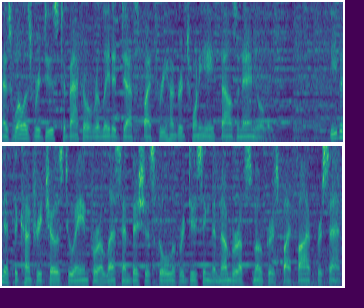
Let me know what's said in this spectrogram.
as well as reduce tobacco-related deaths by 328,000 annually. Even if the country chose to aim for a less ambitious goal of reducing the number of smokers by 5%,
